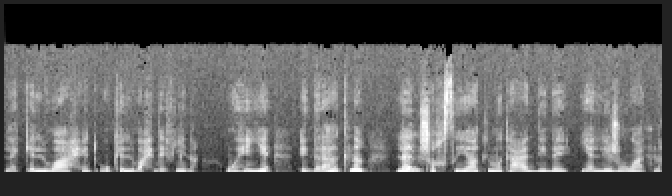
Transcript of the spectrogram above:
لكل واحد وكل واحدة فينا وهي إدراكنا للشخصيات المتعددة يلي جواتنا.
